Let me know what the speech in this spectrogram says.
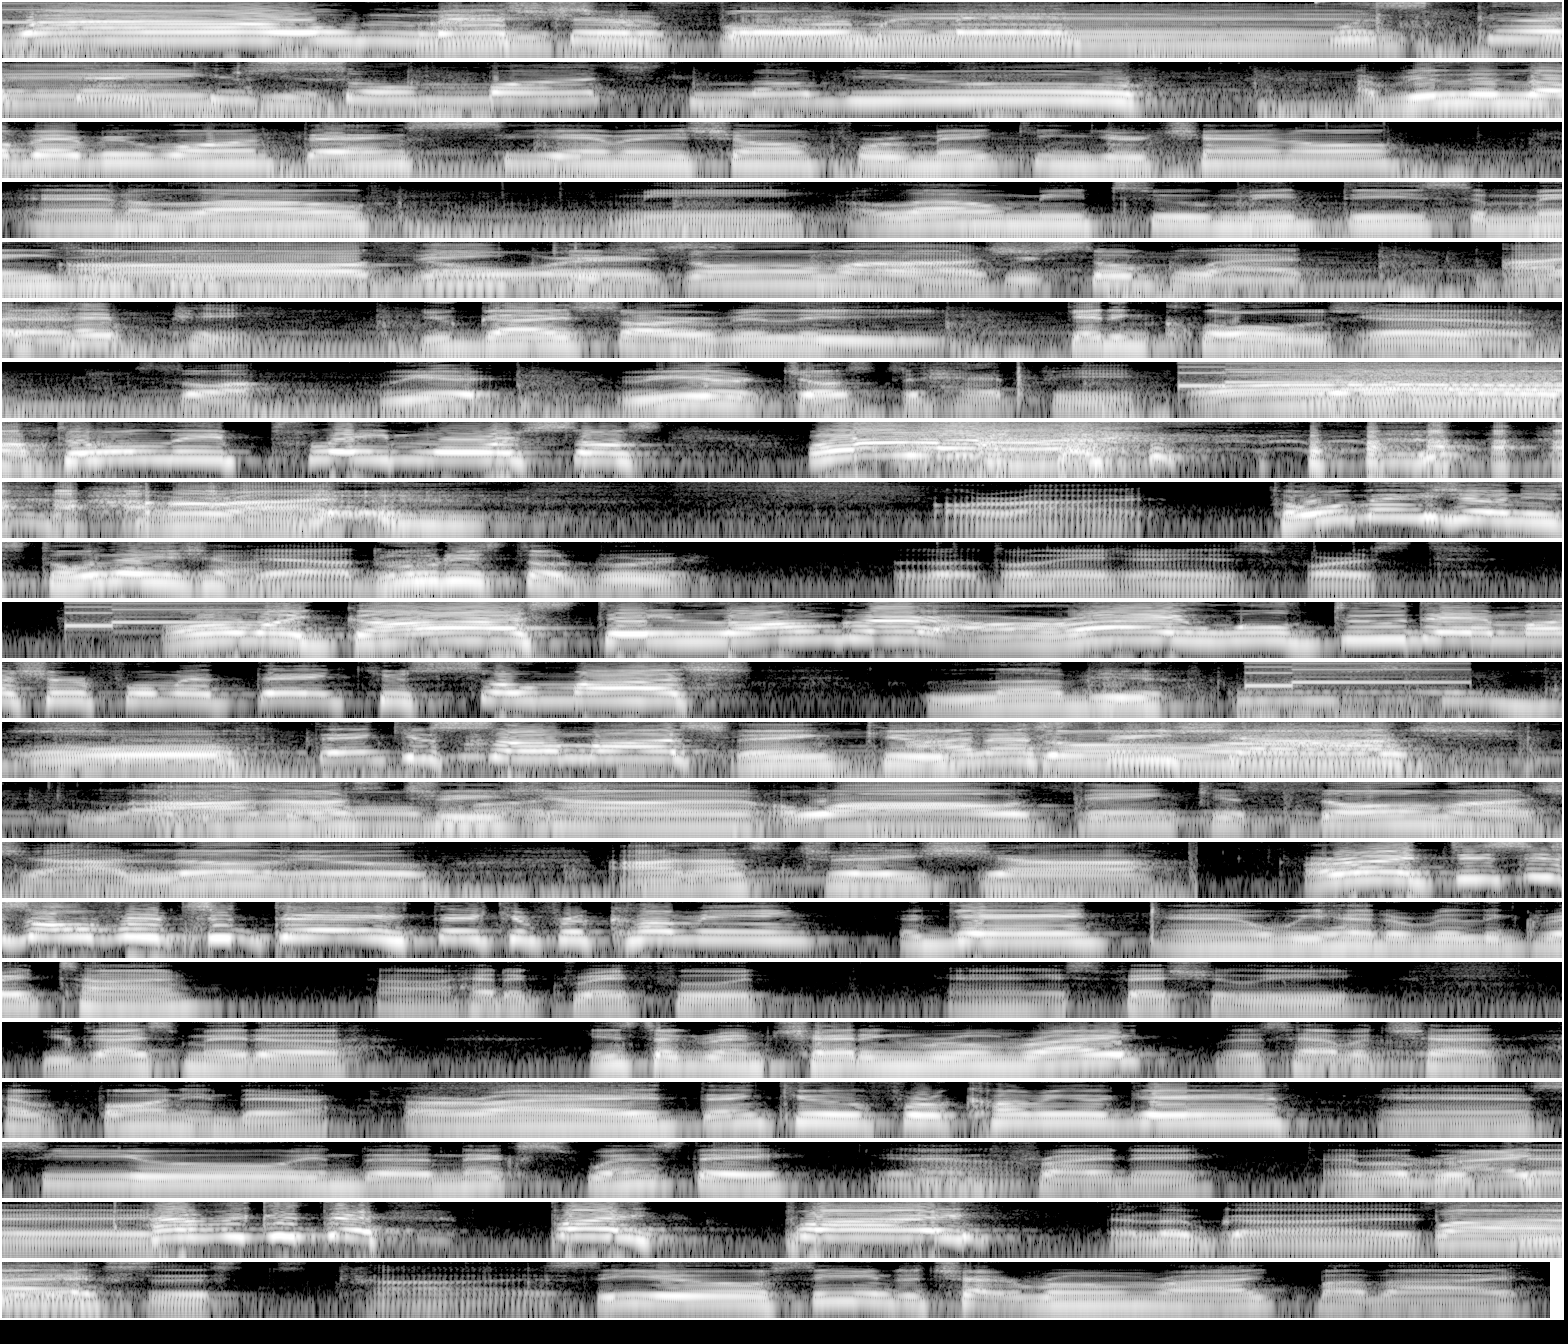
Wow, Master Master Foreman. What's good? Thank, you, so much. Love you. I really love everyone. Thanks CM and Sean for making your channel and allow Me. allow me to meet these amazing Oh, people. thank no you worries. so much. We're so glad I'm happy. you guys are really getting close. Yeah. So uh, we're we're just happy. Oh, Oh. don't play more songs. All right. All right. All right. donation is donation. Yeah, rule do- is the rule. Donation is first. Oh my God! stay longer. All right, we'll do that, Marshall Format. Thank you so much. Love you. Oh, Thank you so much. thank you so Anastasia. much. Love you so much. Anastasia. Wow, thank you so much. I love you, Anastasia. All right, this is over today. Thank you for coming again, and we had a really great time. Uh, had a great food, and especially you guys made a Instagram chatting room, right? Let's have a chat, have fun in there. All right, thank you for coming again, and see you in the next Wednesday Yeah. and Friday. Have a All good right? day. Have a good day. Bye. Bye. Hello, guys. Bye. See you next time. See you. See you in the chat room, right? Bye bye.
